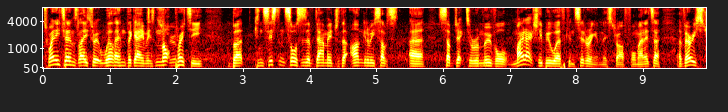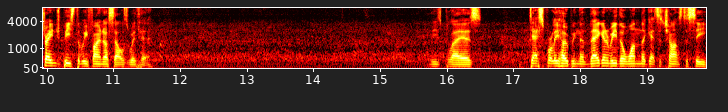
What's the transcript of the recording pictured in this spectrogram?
20 turns later it will end the game. It's not true. pretty, but consistent sources of damage that aren't going to be sub uh, subject to removal might actually be worth considering in this draft format. It's a, a very strange beast that we find ourselves with here. These players desperately hoping that they're going to be the one that gets a chance to see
